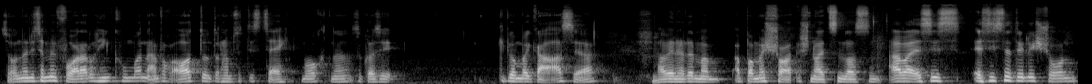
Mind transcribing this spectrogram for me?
Sondern die sind mit dem Vorradl hingekommen, einfach Auto und dann haben sie das Zeichen gemacht, ne? so quasi gib einmal Gas, ja. Habe ihn halt einmal ein paar Mal schneuzen lassen. Aber es ist, es ist natürlich schon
